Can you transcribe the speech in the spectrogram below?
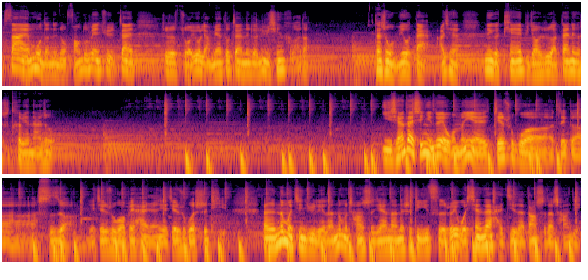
三 M 的那种防毒面具，在就是左右两边都在那个滤芯盒的。但是我没有戴，而且那个天也比较热，戴那个是特别难受。以前在刑警队，我们也接触过这个死者，也接触过被害人，也接触过尸体，但是那么近距离的，那么长时间的，那是第一次，所以我现在还记得当时的场景。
